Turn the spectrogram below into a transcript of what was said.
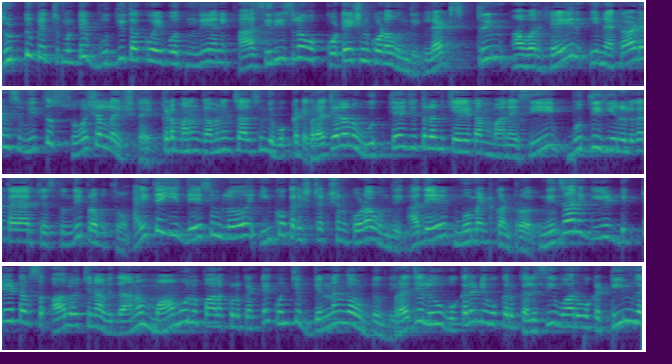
జుట్టు పెంచుకుంటే బుద్ధి తక్కువైపోతుంది అని ఆ సిరీస్లో ఒక కొటేషన్ కూడా ఉంది. Let's trim our hair in accordance with social lifestyle ఇక్కడ మనం గమనించాల్సింది ఒక్కటే. ప్రజలను ఉత్తేజితులను చేయటం మానేసి బుద్ధిహీనులుగా తయారు చేస్తుంది ప్రభుత్వం. అయితే ఈ దేశంలో ఇంకొక రిస్ట్రిక్షన్ కూడా ఉంది. అదే మూమెంట్ కంట్రోల్ నిజానికి డిక్టేటర్స్ ఆలోచన విధానం మామూలు పాలకుల కంటే కొంచెం నుంచి భిన్నంగా ఉంటుంది. ప్రజలు ఒకరిని ఒకరు కలిసి వారు ఒక టీమ్గా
